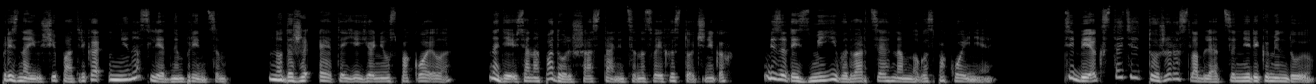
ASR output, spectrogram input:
признающий Патрика ненаследным принцем. Но даже это ее не успокоило. Надеюсь, она подольше останется на своих источниках. Без этой змеи во дворце намного спокойнее. Тебе, кстати, тоже расслабляться не рекомендую.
